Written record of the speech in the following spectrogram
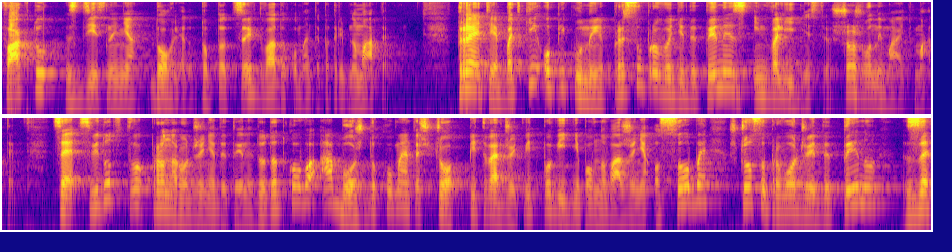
факту здійснення догляду. Тобто цих два документи потрібно мати. Третє, батьки-опікуни при супроводі дитини з інвалідністю. Що ж вони мають мати? Це свідоцтво про народження дитини додатково, або ж документи, що підтверджують відповідні повноваження особи, що супроводжує дитину з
